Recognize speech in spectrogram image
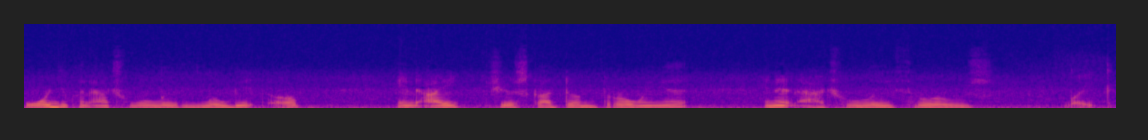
or you can actually load it up. And I just got done throwing it, and it actually throws like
